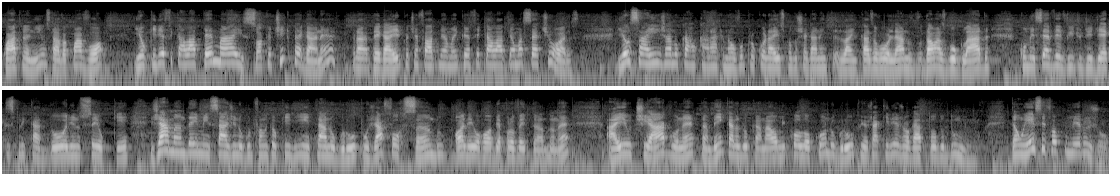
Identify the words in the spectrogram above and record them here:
quatro aninhos, estava com a avó, e eu queria ficar lá até mais, só que eu tinha que pegar, né? Pra pegar ele, porque eu tinha falado pra minha mãe que eu ia ficar lá até umas sete horas. E eu saí já no carro, caraca, não, eu vou procurar isso. Quando eu chegar lá em casa, eu vou olhar, vou dar umas googladas. Comecei a ver vídeo de Jack explicador e não sei o que. Já mandei mensagem no grupo falando que eu queria entrar no grupo, já forçando. Olha aí o Rob aproveitando, né? Aí o Thiago, né, também cara do canal, me colocou no grupo e eu já queria jogar todo domingo. Então esse foi o primeiro jogo.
